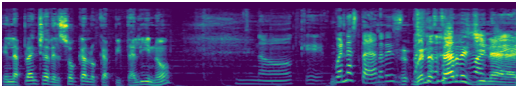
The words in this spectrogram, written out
en la plancha del Zócalo Capitalino. No, que. Buenas tardes. Eh, Buenas tardes, Gina.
